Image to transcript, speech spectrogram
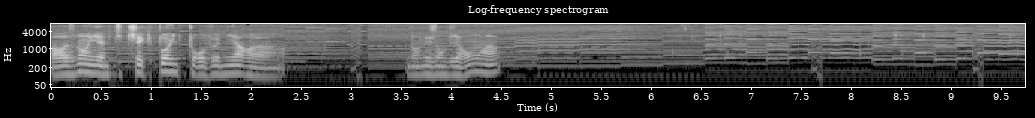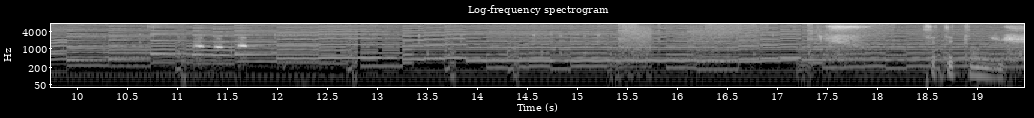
Heureusement, il y a un petit checkpoint pour revenir euh, dans les environs. Hein. C'est étendu.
